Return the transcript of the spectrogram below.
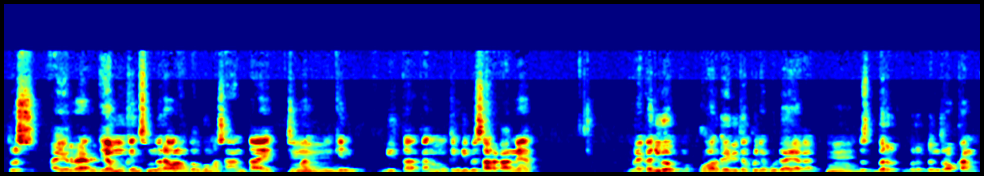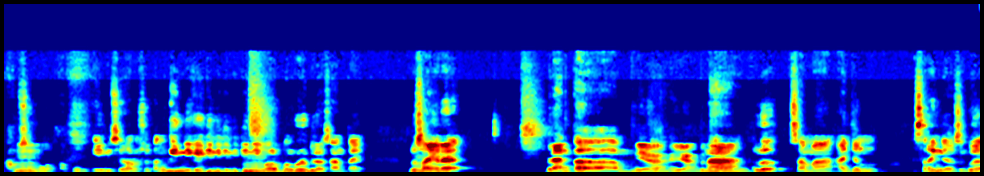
Terus akhirnya Beda-beda. ya mungkin sebenarnya orang tua gue mah santai, cuman Hmm. mungkin Dita kan mungkin dibesarkannya mereka juga keluarga Dita punya budaya kan, Hmm. terus ber, berbentrokan harusnya Hmm. kok aku ini sih harusnya kan gini kayak gini gini gini Hmm. walaupun gue udah bilang santai, terus Hmm. akhirnya berantem. Iya, iya betul. Nah, lu sama Ajeng sering gak maksud gue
